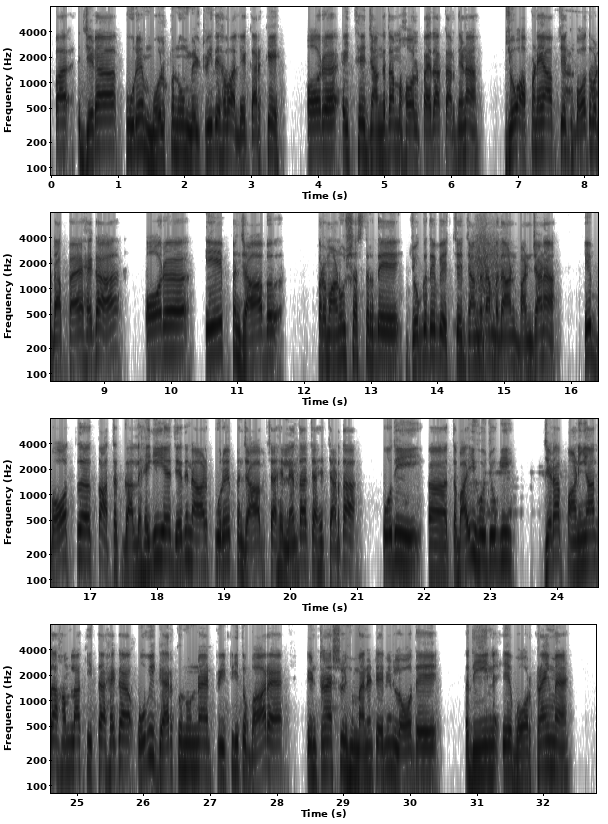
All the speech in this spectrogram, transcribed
ਪਰ ਜਿਹੜਾ ਪੂਰੇ ਮੁਲਕ ਨੂੰ ਮਿਲਟਰੀ ਦੇ ਹਵਾਲੇ ਕਰਕੇ ਔਰ ਇੱਥੇ ਜੰਗ ਦਾ ਮਾਹੌਲ ਪੈਦਾ ਕਰ ਦੇਣਾ, ਜੋ ਆਪਣੇ ਆਪ 'ਚ ਇੱਕ ਬਹੁਤ ਵੱਡਾ ਪੈ ਹੈਗਾ ਔਰ ਇਹ ਪੰਜਾਬ ਪਰਮਾਣੂ ਸ਼ਸਤਰ ਦੇ ਯੁੱਗ ਦੇ ਵਿੱਚ ਜੰਗ ਦਾ ਮੈਦਾਨ ਬਣ ਜਾਣਾ ਇਹ ਬਹੁਤ ਘਾਤਕ ਗੱਲ ਹੈਗੀ ਹੈ, ਜਿਹਦੇ ਨਾਲ ਪੂਰੇ ਪੰਜਾਬ ਚਾਹੇ ਲਹਿੰਦਾ, ਚਾਹੇ ਚੜਦਾ ਉਹਦੀ ਤਬਾਹੀ ਹੋ ਜਾਊਗੀ। ਜਿਹੜਾ ਪਾਣੀਆਂ ਦਾ ਹਮਲਾ ਕੀਤਾ ਹੈਗਾ, ਉਹ ਵੀ ਗੈਰ ਕਾਨੂੰਨ ਹੈ। ਟ੍ਰੀਟੀ ਤੋਂ ਬਾਹਰ ਹੈ। ਇੰਟਰਨੈਸ਼ਨਲ ਹਿਊਮੈਨਿਟੇਰੀਅਨ ਲਾਅ ਦੇ ਅਧੀਨ ਇਹ ਵਾਰ ਕ੍ਰਾਈਮ ਹੈ।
